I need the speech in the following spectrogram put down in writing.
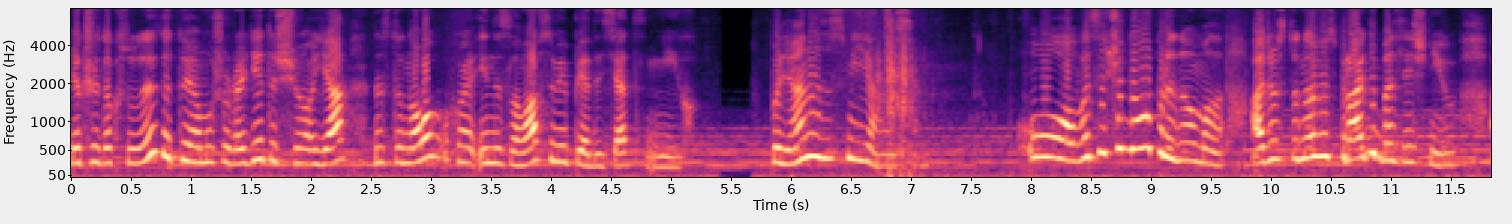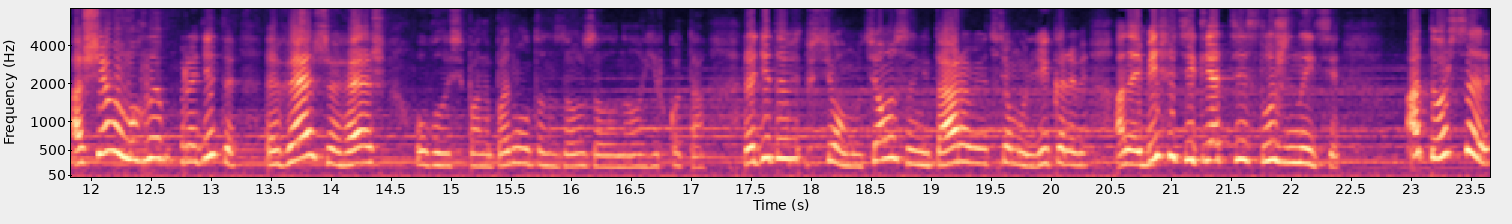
Якщо так судити, то я мушу радіти, що я не становка і не зламав собі 50 ніг. Поляна засміялася. О, ви це чудово придумали, адже в справді безліч ніг. А ще ви могли б радіти еге ж, у голосі пана Пендлтона знову залунала гіркота. Радіти всьому, цьому санітарові, цьому лікареві, а найбільше цій клятці служниці. А тож, сир,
